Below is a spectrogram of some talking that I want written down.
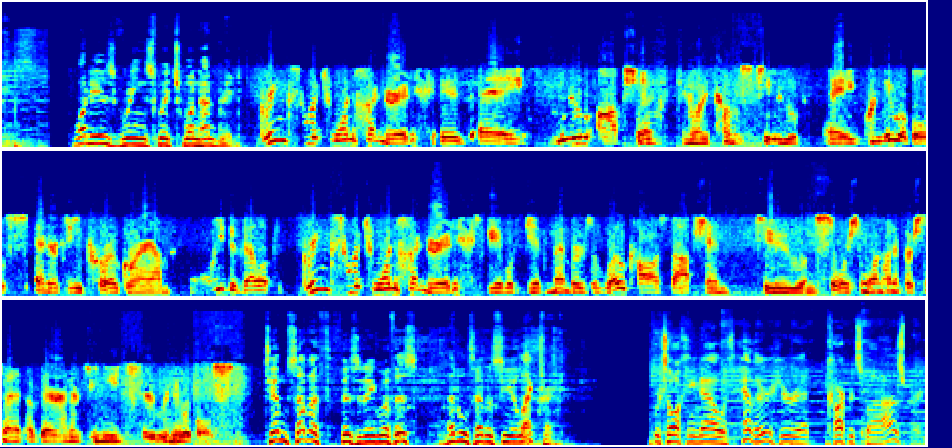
What is Green Switch 100? Green Switch 100 is a new option when it comes to a renewables energy program. We developed Green Switch 100 to be able to give members a low cost option to source 100% of their energy needs through renewables. Tim Sutter visiting with us, Middle Tennessee Electric. We're talking now with Heather here at Carpets by Osborne.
